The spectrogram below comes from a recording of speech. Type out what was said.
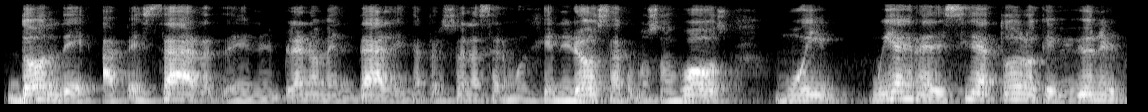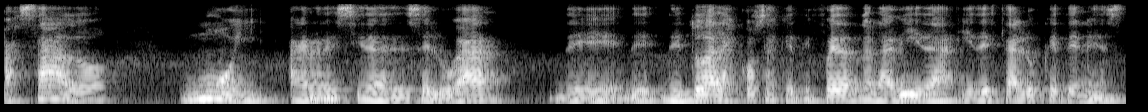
donde a pesar de en el plano mental esta persona ser muy generosa, como sos vos, muy, muy agradecida a todo lo que vivió en el pasado, muy agradecida desde ese lugar, de, todas las cosas que te fue dando la vida y de esta luz que tenés,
